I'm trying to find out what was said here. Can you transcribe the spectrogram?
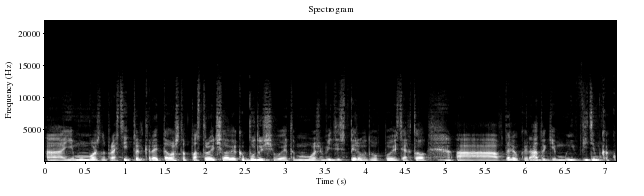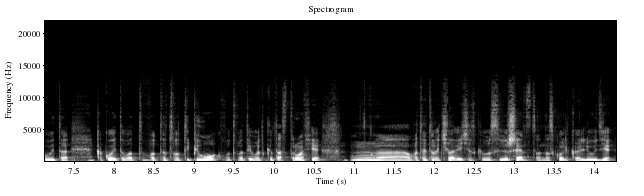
а, ему можно простить только ради того, чтобы построить человека будущего, это мы можем видеть в первых двух повестях, то а в «Далекой радуге» мы видим какой-то какой вот, вот этот вот эпилог вот в этой вот катастрофе, а, вот этого человеческого совершенства, насколько люди,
